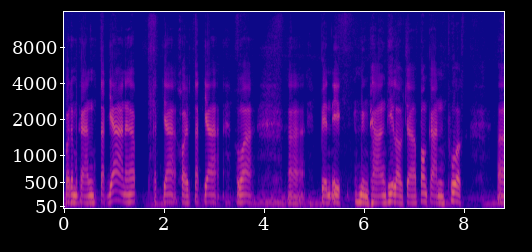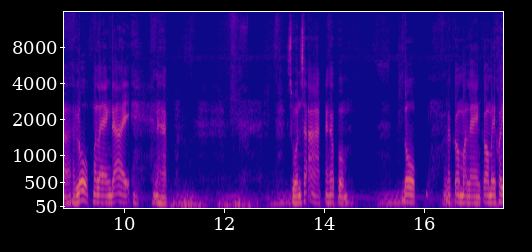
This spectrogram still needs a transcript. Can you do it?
ก็ทำการตัดหญ้านะครับ ตัดหญ้าคอยตัดหญ้า เพราะว่าอ่า เป็นอีกหนึ่งทางที่เราจะป้องกันพวกโรคแมลงได้นะครับ สวนสะอาดนะครับผมโรคแล้วก็แมลงก็ไม่ค่อย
